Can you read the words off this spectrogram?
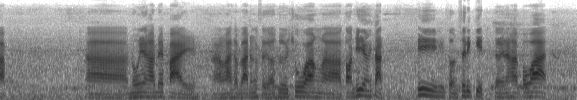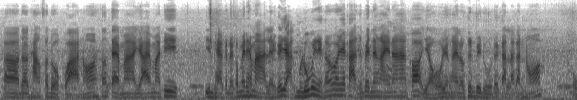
กับนุ้ยนะครับได้ไปงานสัปดาห์หนังสือก็คือช่วงตอนที่ยังจัดที่สวนเศรษฐกิจเลยนะครับ เพราะว่าเอ่อเดินทางสะดวกกว่าเนาะตั้งแต่มาย้ายมาที่อิมแพกเลยก็ไม่ได้มาเลย ก็อยากมารู้เป็นอย่างนั้นว่าบรรยากาศจะเป็นยังไงนะฮะก็เดี๋ยวยังไงเราขึ้นไปดูด้วยกันแล้วกันเนาะ โอ้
